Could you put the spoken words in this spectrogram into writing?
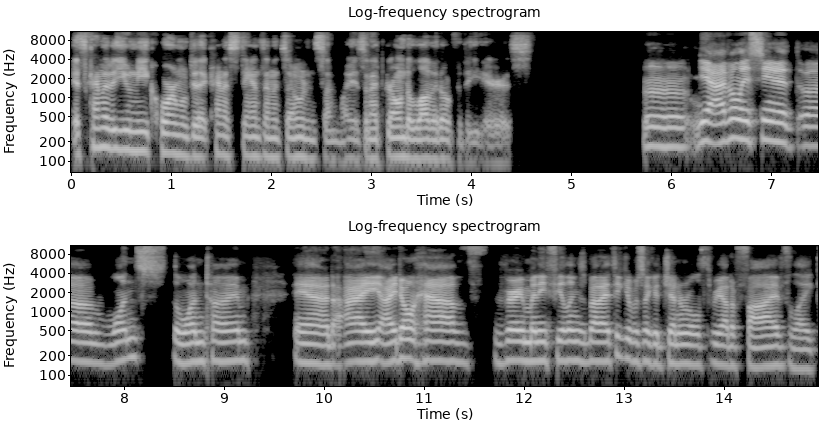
it's kind of a unique horror movie that kind of stands on its own in some ways, and I've grown to love it over the years. Mm, yeah, I've only seen it uh, once, the one time, and I I don't have very many feelings about it. I think it was like a general three out of five. Like,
